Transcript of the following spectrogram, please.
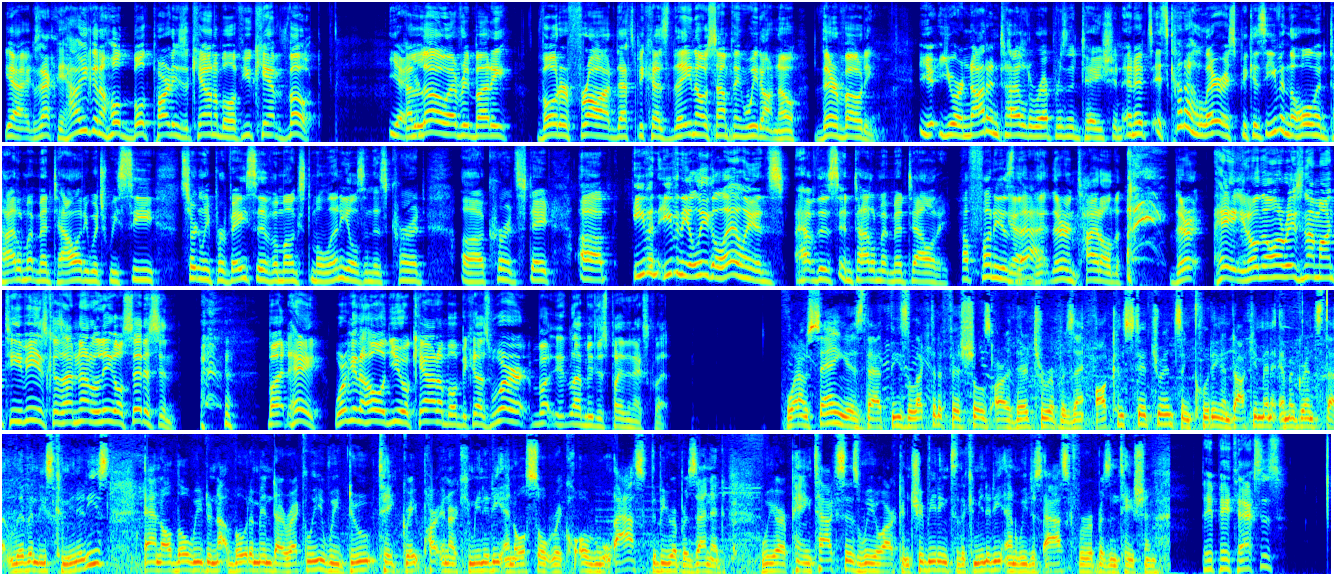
Yeah, exactly. How are you going to hold both parties accountable if you can't vote? Yeah. Hello, everybody. Voter fraud. That's because they know something we don't know. They're voting. you, you are not entitled to representation and it's it's kind of hilarious because even the whole entitlement mentality which we see certainly pervasive amongst millennials in this current uh, current state uh, even even the illegal aliens have this entitlement mentality how funny is Yeah, that they- They're entitled. They're hey, you know the only reason I'm on TV is because I'm not a legal citizen. but hey, we're gonna hold you accountable because we're. But let me just play the next clip. What I'm saying is that these elected officials are there to represent all constituents, including undocumented immigrants that live in these communities. And although we do not vote them in directly, we do take great part in our community and also ask to be represented. We are paying taxes, we are contributing to the community, and we just ask for representation. They pay taxes?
